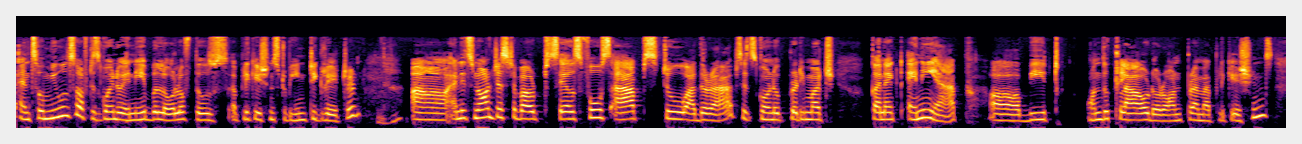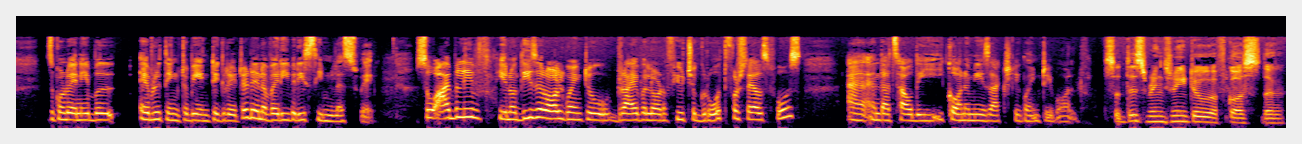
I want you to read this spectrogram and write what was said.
And so MuleSoft is going to enable all of those applications to be integrated. Mm-hmm. Uh, and it's not just about Salesforce apps to other apps, it's going to pretty much connect any app, uh, be it on the cloud or on prem applications. It's going to enable everything to be integrated in a very very seamless way. So i believe you know these are all going to drive a lot of future growth for salesforce and, that's how the economy is actually going to evolve. So this brings me to of course the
